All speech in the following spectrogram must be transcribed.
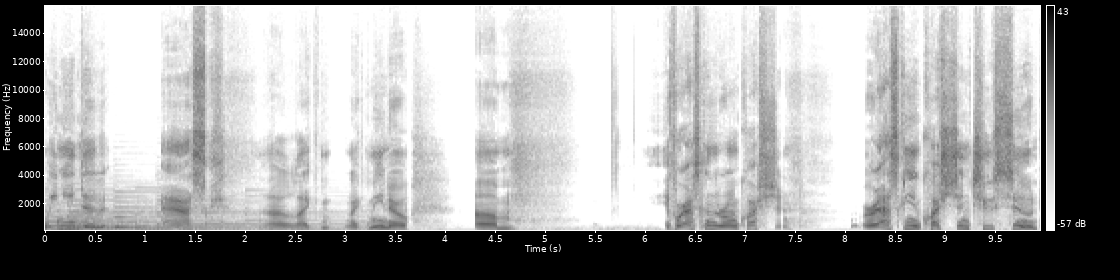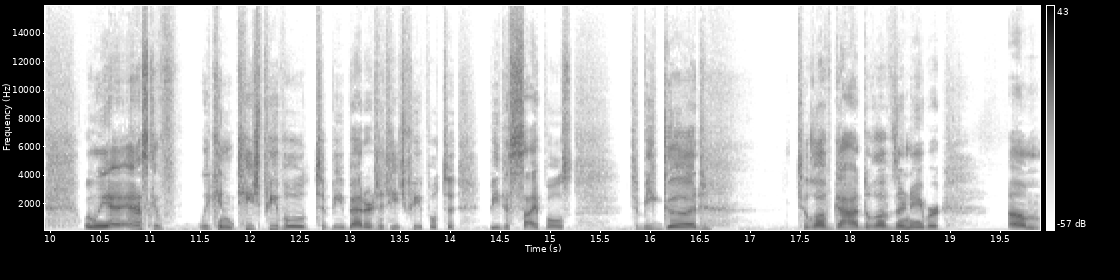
we need to ask, uh, like like Meno, um, if we're asking the wrong question or asking a question too soon. When we ask if we can teach people to be better, to teach people to be disciples, to be good, to love God, to love their neighbor, um,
